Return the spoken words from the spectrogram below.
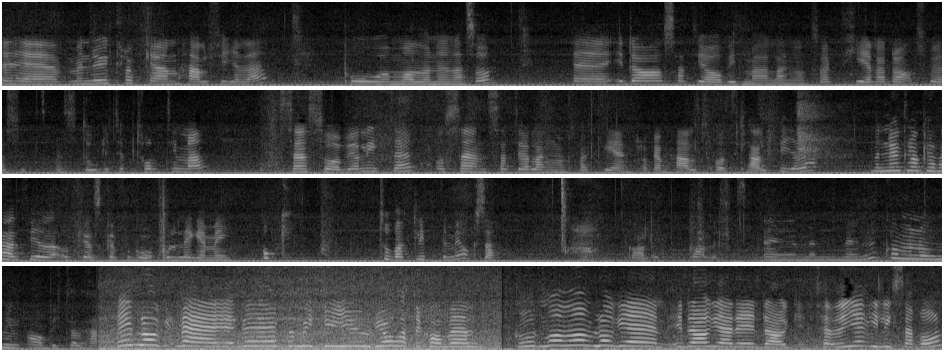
Ehm, men nu är klockan halv fyra på morgonen alltså. Ehm, idag satt jag vid med landgångsvakt hela dagen så vi har suttit på en stol i typ 12 timmar. Sen sov jag lite och sen satt jag landgångsvakt igen klockan halv två till halv fyra. Men nu är klockan halv fyra och jag ska få gå och lägga mig. Och Tova klippte mig också. Galet, galet. Eh, men, men nu kommer nog min avbytare här. Hej vlogg! Nej, det är för mycket ljud. Jag återkommer. God morgon vloggen! Idag är det dag tre i Lissabon.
